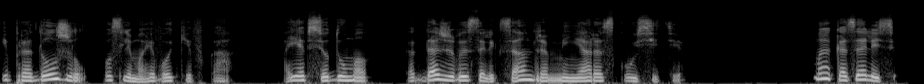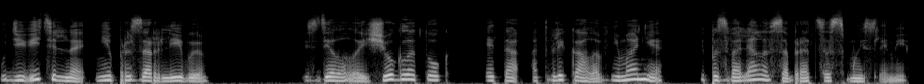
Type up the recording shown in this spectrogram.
и продолжил после моего кивка. А я все думал, когда же вы с Александром меня раскусите. Мы оказались удивительно непрозорливы. Сделала еще глоток, это отвлекало внимание и позволяло собраться с мыслями.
